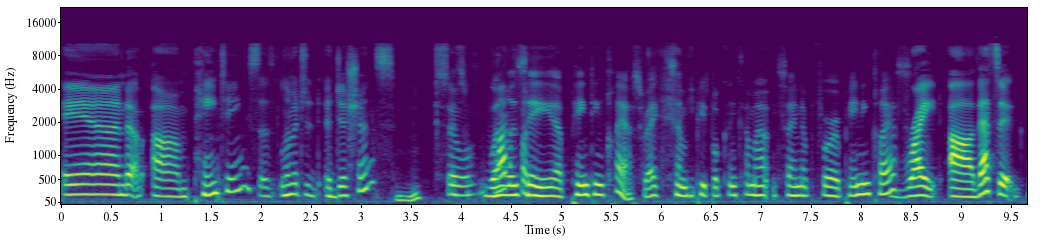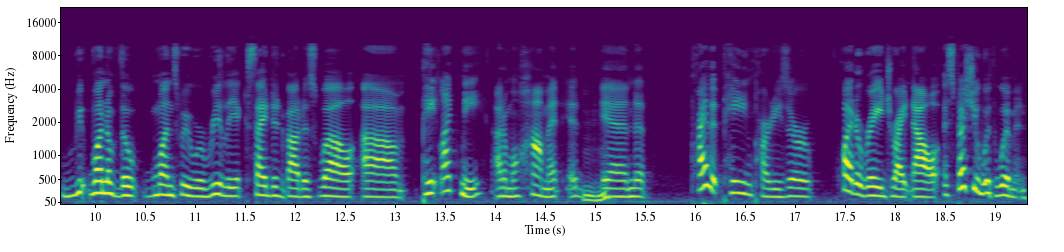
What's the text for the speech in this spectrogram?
and uh, um, paintings, uh, limited editions. So as well lot as fun. a uh, painting class, right? Some people can come out and sign up for a painting class. Right. Uh, that's a, one of the ones we were really excited about as well. Um, Paint Like Me out of Mahomet. And, Mm-hmm. and uh, private painting parties are quite a rage right now, especially with women.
